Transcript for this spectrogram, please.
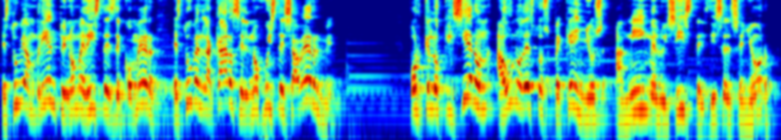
estuve hambriento y no me disteis de comer, estuve en la cárcel y no fuisteis a verme. Porque lo que hicieron a uno de estos pequeños, a mí me lo hicisteis, dice el Señor.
